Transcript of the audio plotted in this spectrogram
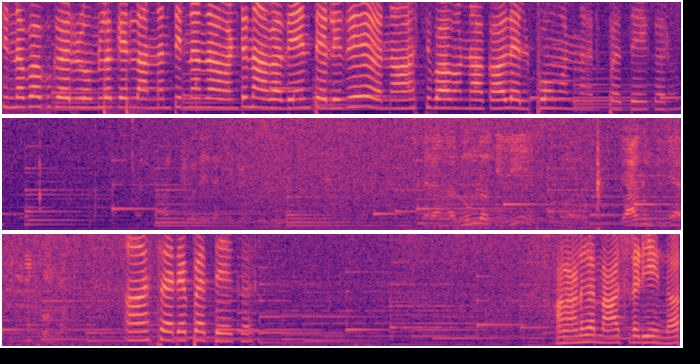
చిన్నబాబు గారు రూమ్లోకి వెళ్ళి అన్నం తిన్నాను రావంటే నాకు అదేం తెలీదు. నా ఆస్తి భాగం నా కాలు వెళ్ళిపోమన్నారు పెద్దయ్య గారు రూమ్లోకి వెళ్ళి అది తీసుకుంటా. సరే పెద్దయ్య గారు. ఆ నాన్నగారు నా ఆస్తి రెడీ అయిందా?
